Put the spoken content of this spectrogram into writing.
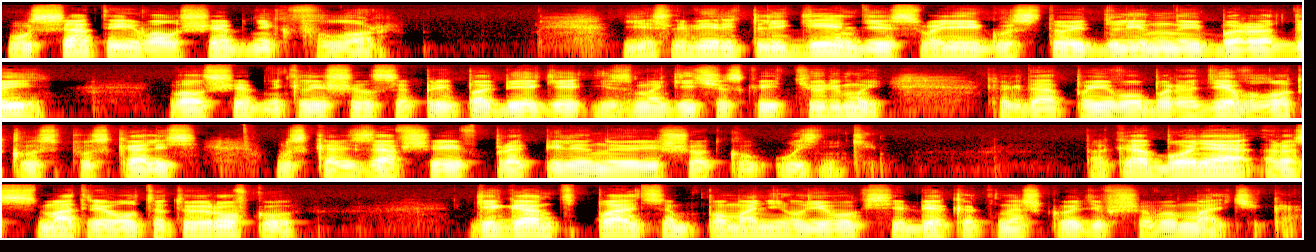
«Усатый волшебник Флор». Если верить легенде своей густой длинной бороды, волшебник лишился при побеге из магической тюрьмы, когда по его бороде в лодку спускались ускользавшие в пропиленную решетку узники. Пока Боня рассматривал татуировку, гигант пальцем поманил его к себе, как нашкодившего мальчика.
